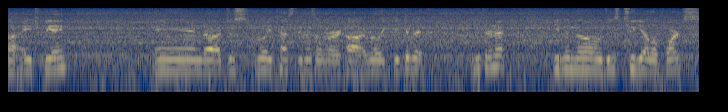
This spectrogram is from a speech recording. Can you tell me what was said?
uh, HBA and uh, just really testing this over uh, really gigabit Ethernet even though these two yellow ports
